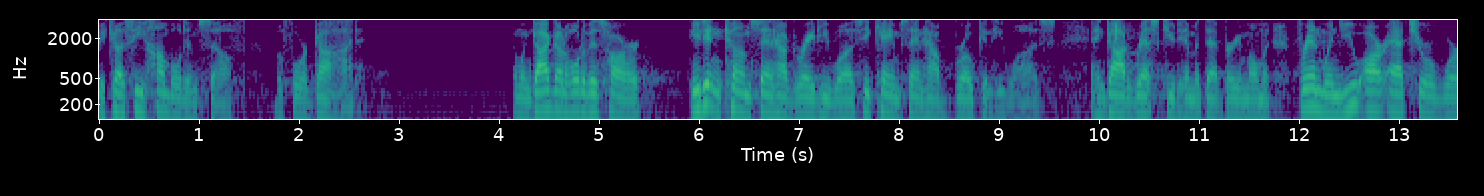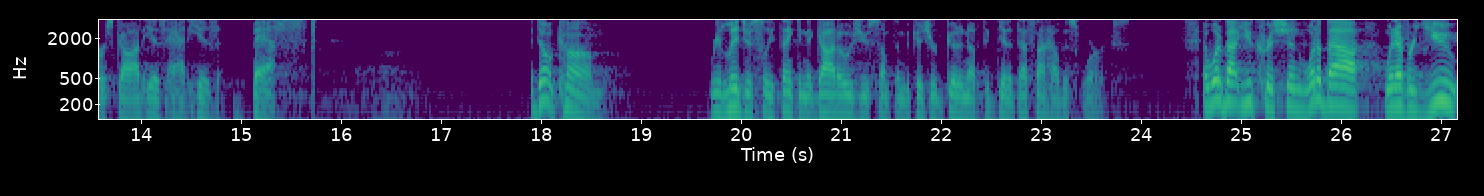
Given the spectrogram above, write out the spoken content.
Because he humbled himself before God. And when God got a hold of his heart, he didn't come saying how great he was, he came saying how broken he was. And God rescued him at that very moment. Friend, when you are at your worst, God is at his best. And don't come religiously thinking that God owes you something because you're good enough to get it. That's not how this works. And what about you, Christian? What about whenever you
